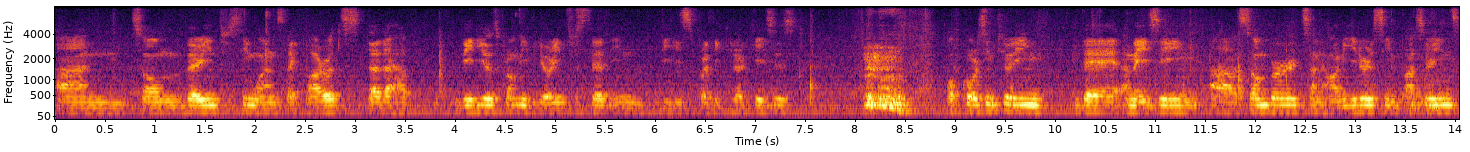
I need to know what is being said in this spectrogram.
and some very interesting ones like parrots that I have videos from if you're interested in these particular cases. of course, including the amazing uh, songbirds and honey eaters in passerines.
